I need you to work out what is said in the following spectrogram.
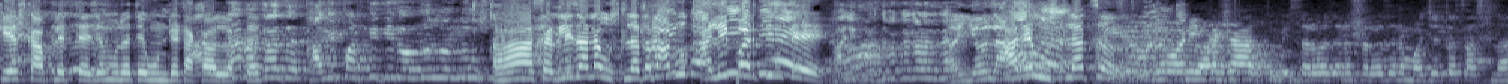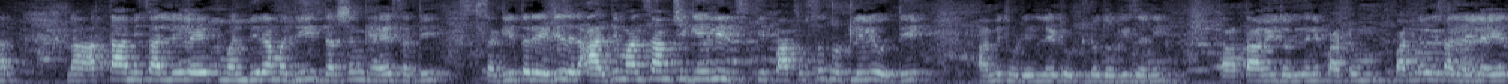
केस कापलेत त्याच्यामुळे ते उंडे टाकावे लागतात. खाली पडती ती दोन दोन दोन दोन हा सगळी जण उचलाचं बाबू खाली पडतील ते. खाली पडते बघ काय करायचं? अरे उचलाच. आणि कशा आहात तुम्ही सर्वजण? सर्वजण मजेतच असणार. ना आता आम्ही चाललेलो आहेत मंदिरामध्ये दर्शन घ्यायसाठी. सगळी तर रेडी झाली. अर्धी माणसं आमची गेलीच. ती पाच वाजताच उठलेली होती. आम्ही थोडी लेट उठलो दोघी जणी तर आता आम्ही दोघी जणी पाठवून चाललेले आहेत.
